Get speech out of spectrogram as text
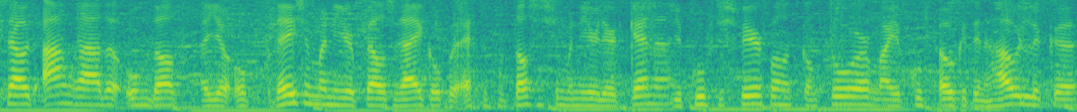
Ik zou het aanraden omdat je op deze manier Pels Rijken op een echt een fantastische manier leert kennen. Je proeft de sfeer van het kantoor, maar je proeft ook het inhoudelijke.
